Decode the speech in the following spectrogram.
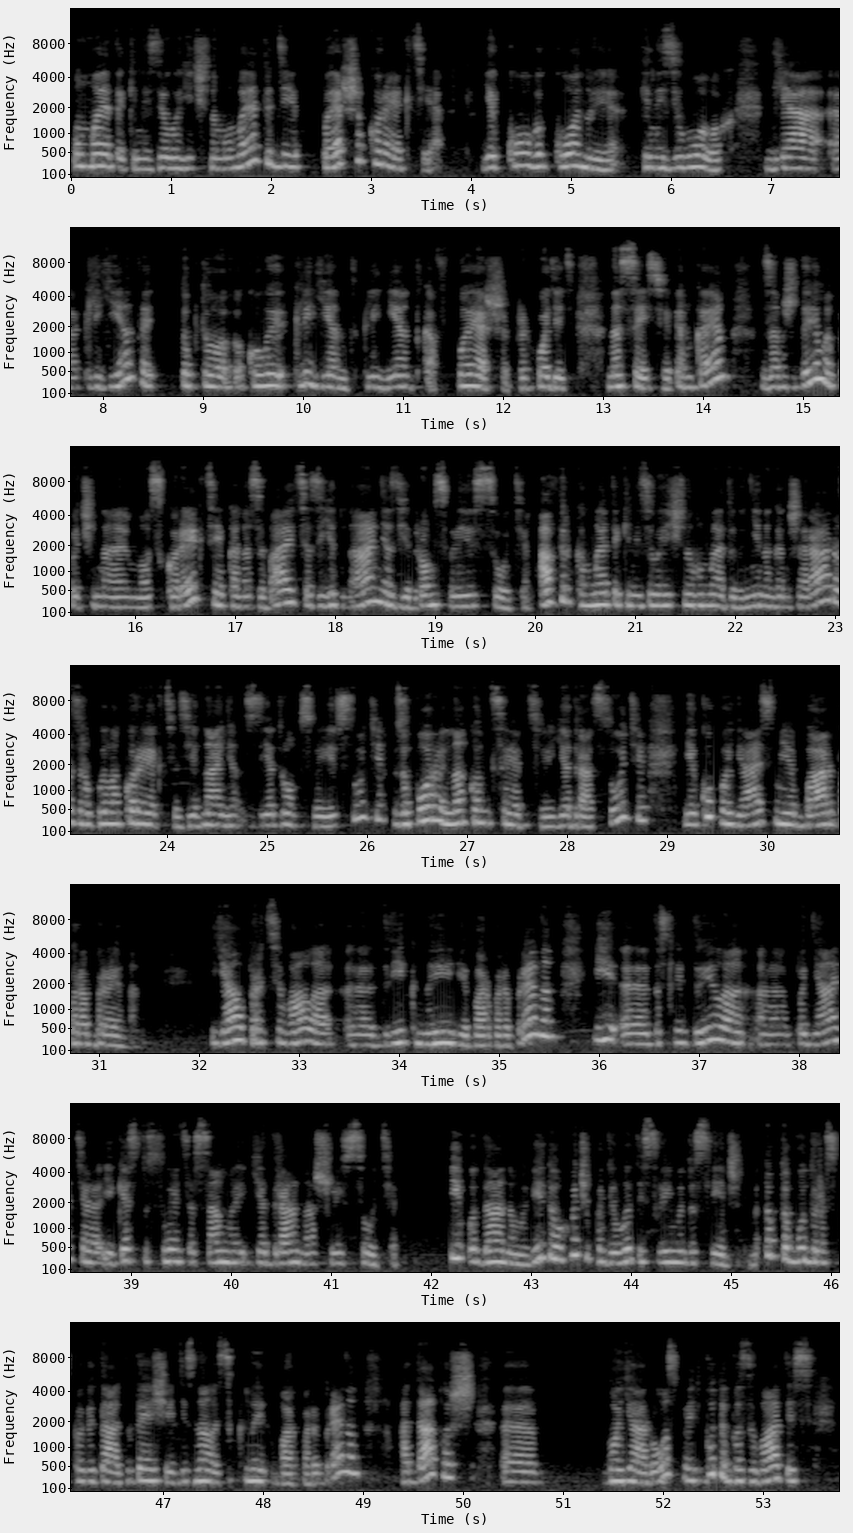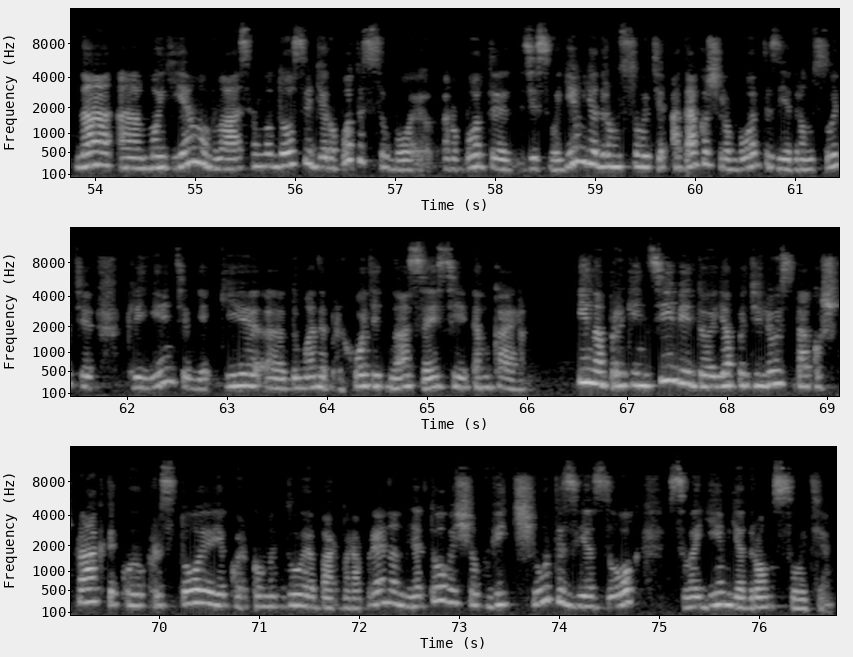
у метакінезіологічному методі перша корекція, яку виконує кінезіолог для е, клієнта. Тобто, е, коли клієнт, клієнтка вперше приходять на сесію МКМ, завжди ми починаємо з корекції, яка називається з'єднання з ядром своєї суті. Авторка метакінезіологічного методу Ніна Ганжара розробила корекцію з'єднання з ядром своєї суті з опорою на концепцію ядра суті, яку пояснює Барбара Бреннан. Я опрацювала е, дві книги Барбари Бреннан і е, дослідила е, поняття, яке стосується саме ядра нашої суті. І у даному відео хочу поділитися своїми дослідженнями. Тобто буду розповідати те, що я дізналась з книг Барбари Бреннан, а також моя розповідь буде базуватись на е, моєму власному досвіді роботи з собою, роботи зі своїм ядром суті, а також роботи з ядром суті клієнтів, які е, до мене приходять на сесії МКМ. І наприкінці відео я поділюсь також практикою простою, яку рекомендує Барбара Бреннан для того, щоб відчути зв'язок своїм ядром суті.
